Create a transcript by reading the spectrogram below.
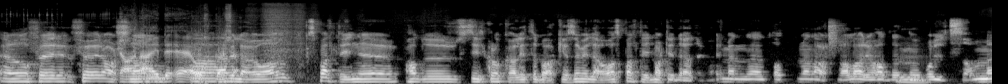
og før, før Arsenal ja, nei, det er, jeg ville jo ha spilt inn Hadde du stilt klokka litt tilbake, så ville jeg ha spilt inn Martin Ødegaard, men, men, Arsenal har jo hatt en mm. voldsom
